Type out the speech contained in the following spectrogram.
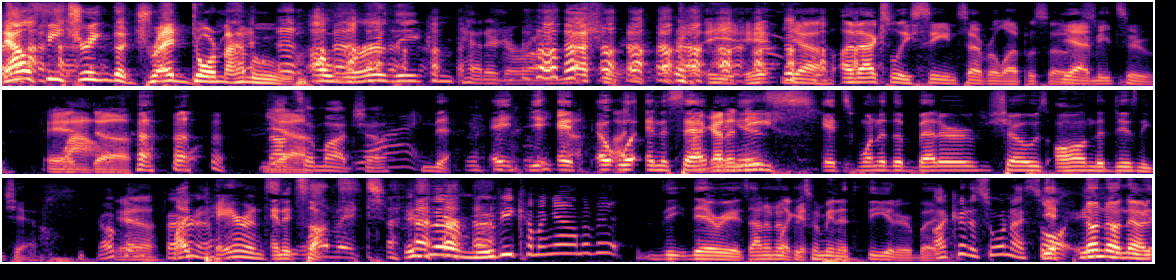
now featuring the Dread Dormammu. A worthy competitor, I'm sure. yeah, I've actually seen several episodes. yeah, me too. And uh, Not yeah. so much. Huh? Yeah. It- it- it- uh, well, and the sad I got a niece. is, it's one of the better shows on the Disney Channel. Okay, Yeah. fair My enough. parents And it love sucks. it. Is there a movie coming out of it? The, there is. I don't know Like if it's a- going to be in a theater, but I could have sworn I saw yeah, in no, no, the no. theater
